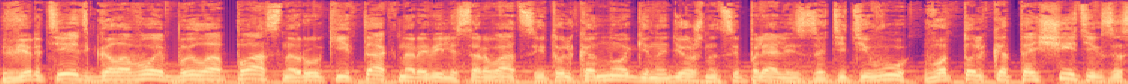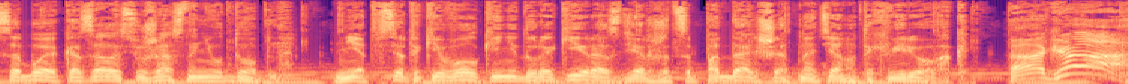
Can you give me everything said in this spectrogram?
Вертеть головой было опасно, руки и так норовили сорваться, и только ноги надежно цеплялись за тетиву, вот только тащить их за собой оказалось ужасно неудобно. Нет, все-таки волки не дураки, раз держатся подальше от натянутых веревок. «Ага!»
